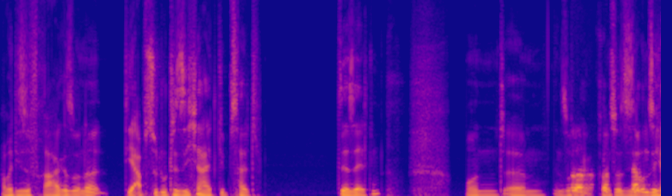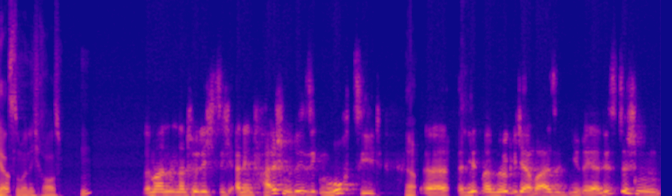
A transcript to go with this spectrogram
Aber diese Frage so, ne, die absolute Sicherheit gibt es halt sehr selten. Und ähm, insofern kommst du aus dieser Unsicherheitsnummer nicht raus. Hm? Wenn man natürlich sich an den falschen Risiken hochzieht, ja. äh, verliert man möglicherweise die realistischen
